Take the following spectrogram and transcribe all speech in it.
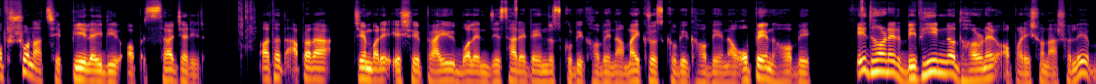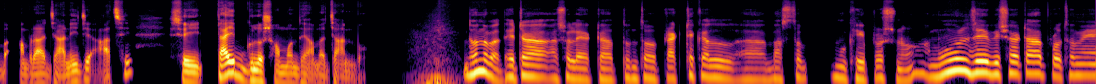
অপশন আছে পিএলআইডি সার্জারির অর্থাৎ আপনারা চেম্বারে এসে প্রায়ই বলেন যে, স্যার এটা এন্ডোস্কোপিক হবে না মাইক্রোস্কোপিক হবে না ওপেন হবে। এই ধরনের বিভিন্ন ধরনের অপারেশন আসলে আমরা জানি যে আছে, সেই টাইপগুলো সম্বন্ধে আমরা জানব। ধন্যবাদ। এটা আসলে একটা অত্যন্ত প্র্যাকটিক্যাল আ বাস্তবমুখী প্রশ্ন। মূল যে বিষয়টা ১ম এ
